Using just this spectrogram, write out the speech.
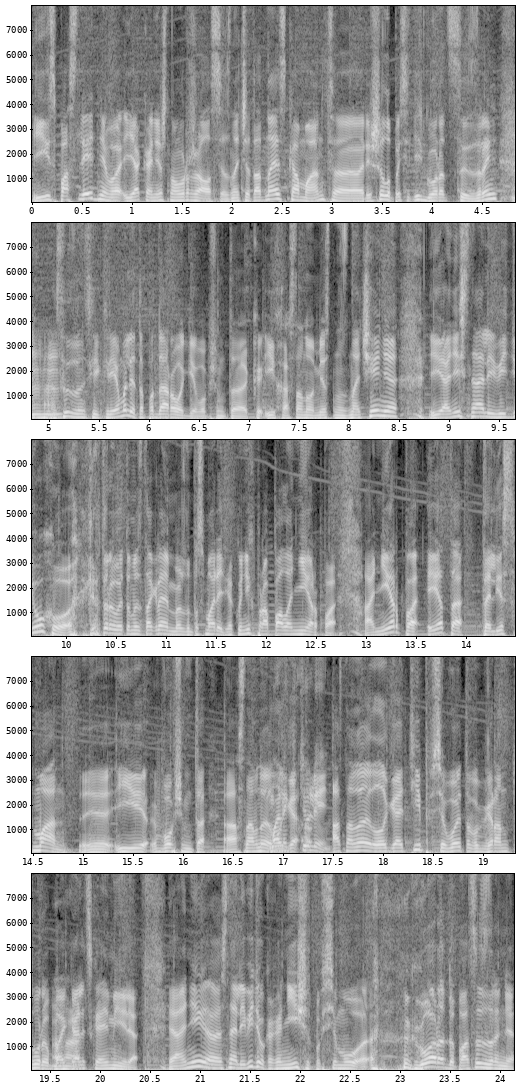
И из последнего я, конечно, уржался. Значит, одна из команд э, решила посетить город Сызрань. Э, Сызранский Кремль это по дороге, в общем-то, к их основному месту назначения. И они сняли видюху, которую в этом инстаграме можно посмотреть, как у них пропала нерпа. А нерпа это талисман э, и, в общем-то, основной, Маленький лого- тюлень. основной логотип всего этого гран-тура Байкальская миля. И они э, сняли видео, как они ищут по всему городу, по Сызрани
